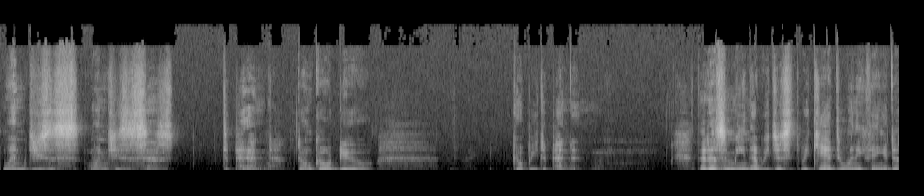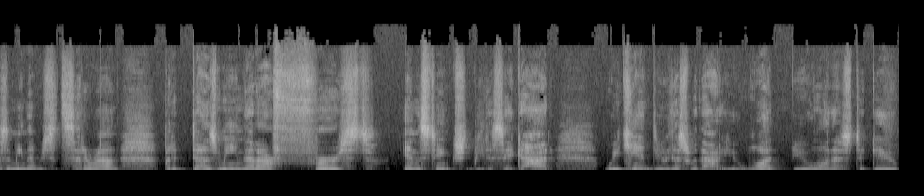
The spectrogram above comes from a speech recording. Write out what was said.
when Jesus when Jesus says depend. Don't go do go be dependent. That doesn't mean that we just we can't do anything. It doesn't mean that we should sit around but it does mean that our first instinct should be to say god we can't do this without you. What do you want us to do?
